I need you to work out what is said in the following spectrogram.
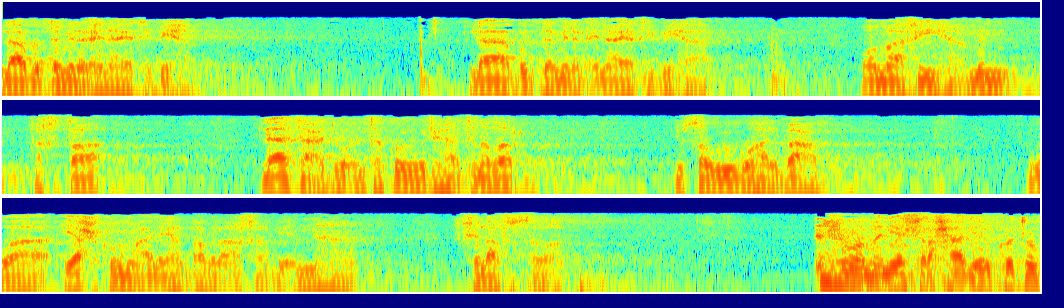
لا بد من العناية بها. لا بد من العناية بها وما فيها من أخطاء. لا تعدو أن تكون وجهات نظر يصوبها البعض ويحكم عليها البعض الآخر بأنها خلاف الصواب. ومن يشرح هذه الكتب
